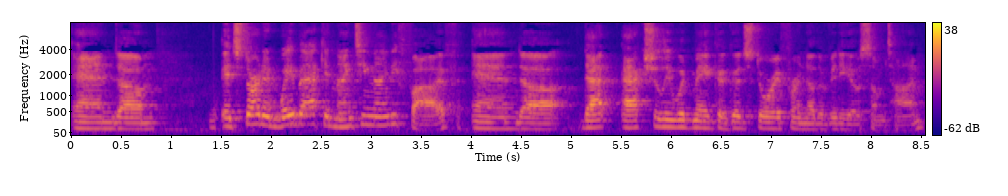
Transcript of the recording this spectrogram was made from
And um, it started way back in 1995, and uh, that actually would make a good story for another video sometime.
